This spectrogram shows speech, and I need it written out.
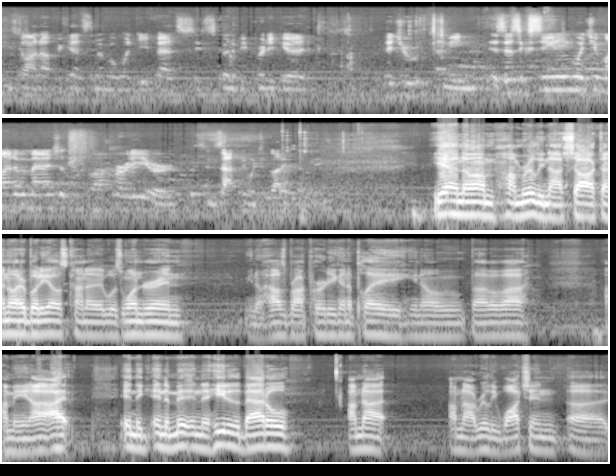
he's gone up against the number one defense. He's going to be pretty good. Did you, I mean, is this exceeding what you might have imagined from Purdy, or is it exactly what you thought he was going to be? Yeah, no, I'm I'm really not shocked. I know everybody else kind of was wondering, you know, how's Brock Purdy going to play? You know, blah blah blah. I mean, I, I in the in the in the heat of the battle, I'm not I'm not really watching. Uh,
